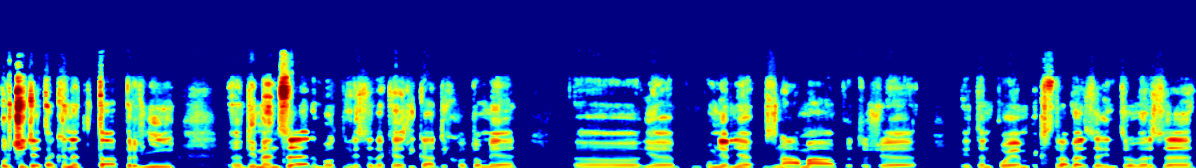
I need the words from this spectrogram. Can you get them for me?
Určitě, tak hned ta první uh, dimenze, nebo někdy se také říká dichotomie, je poměrně známá, protože i ten pojem extraverze, introverze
